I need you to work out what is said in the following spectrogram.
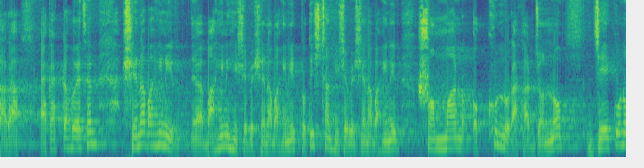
তারা একাট্টা হয়েছেন। সেনাবাহিনীর বাহিনী হিসেবে, সেনাবাহিনীর প্রতিষ্ঠান হিসেবে সেনাবাহিনীর সম্মান অক্ষুণ্ণ রাখার জন্য যে কোনো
